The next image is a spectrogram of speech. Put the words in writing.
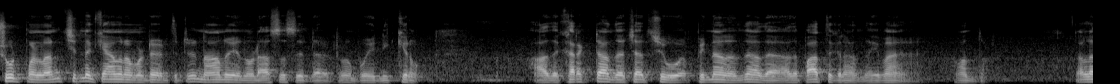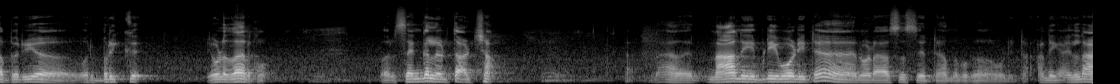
ஷூட் பண்ணலான்னு சின்ன கேமரா மட்டும் எடுத்துகிட்டு நானும் என்னோடய அசோசியேட் டேரக்டரும் போய் நிற்கிறோம் அது கரெக்டாக அந்த சர்ச்சு பின்னால் இருந்து அதை அதை பார்த்துக்கிறான் அந்த இவன் வந்தான். நல்லா பெரிய ஒரு பிரிக்கு இவ்வளோ தான் இருக்கும். ஒரு செங்கல் எடுத்து அடிச்சான். நான் நான் இப்படி ஓடிட்டேன் என்னோடய அசிஸ்டன்ட் அந்த பக்கம் ஓடிட்டான். அன்றைக்கி இல்லைனா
